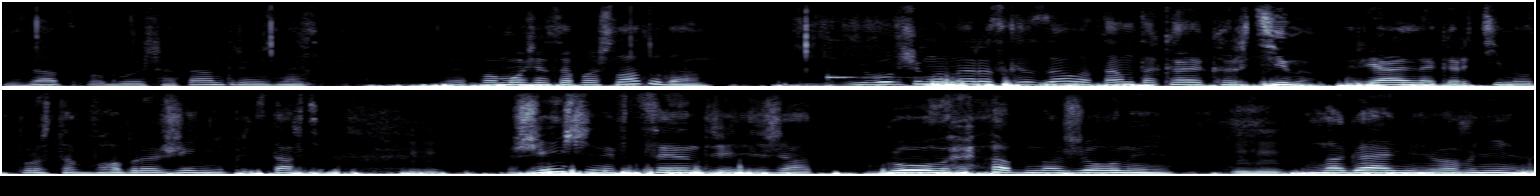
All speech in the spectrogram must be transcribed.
связаться, побольше о тантре узнать. И вот помощница пошла туда, и, в общем, она рассказала, там такая картина, реальная картина, вот просто в воображении, представьте. Женщины в центре лежат, голые, обнаженные, ногами вовне.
